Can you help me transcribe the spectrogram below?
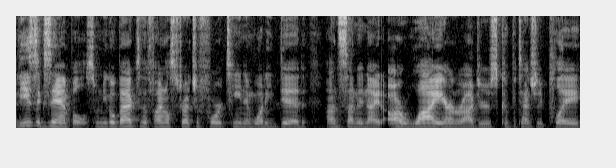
these examples, when you go back to the final stretch of 14 and what he did on Sunday night, are why Aaron Rodgers could potentially play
